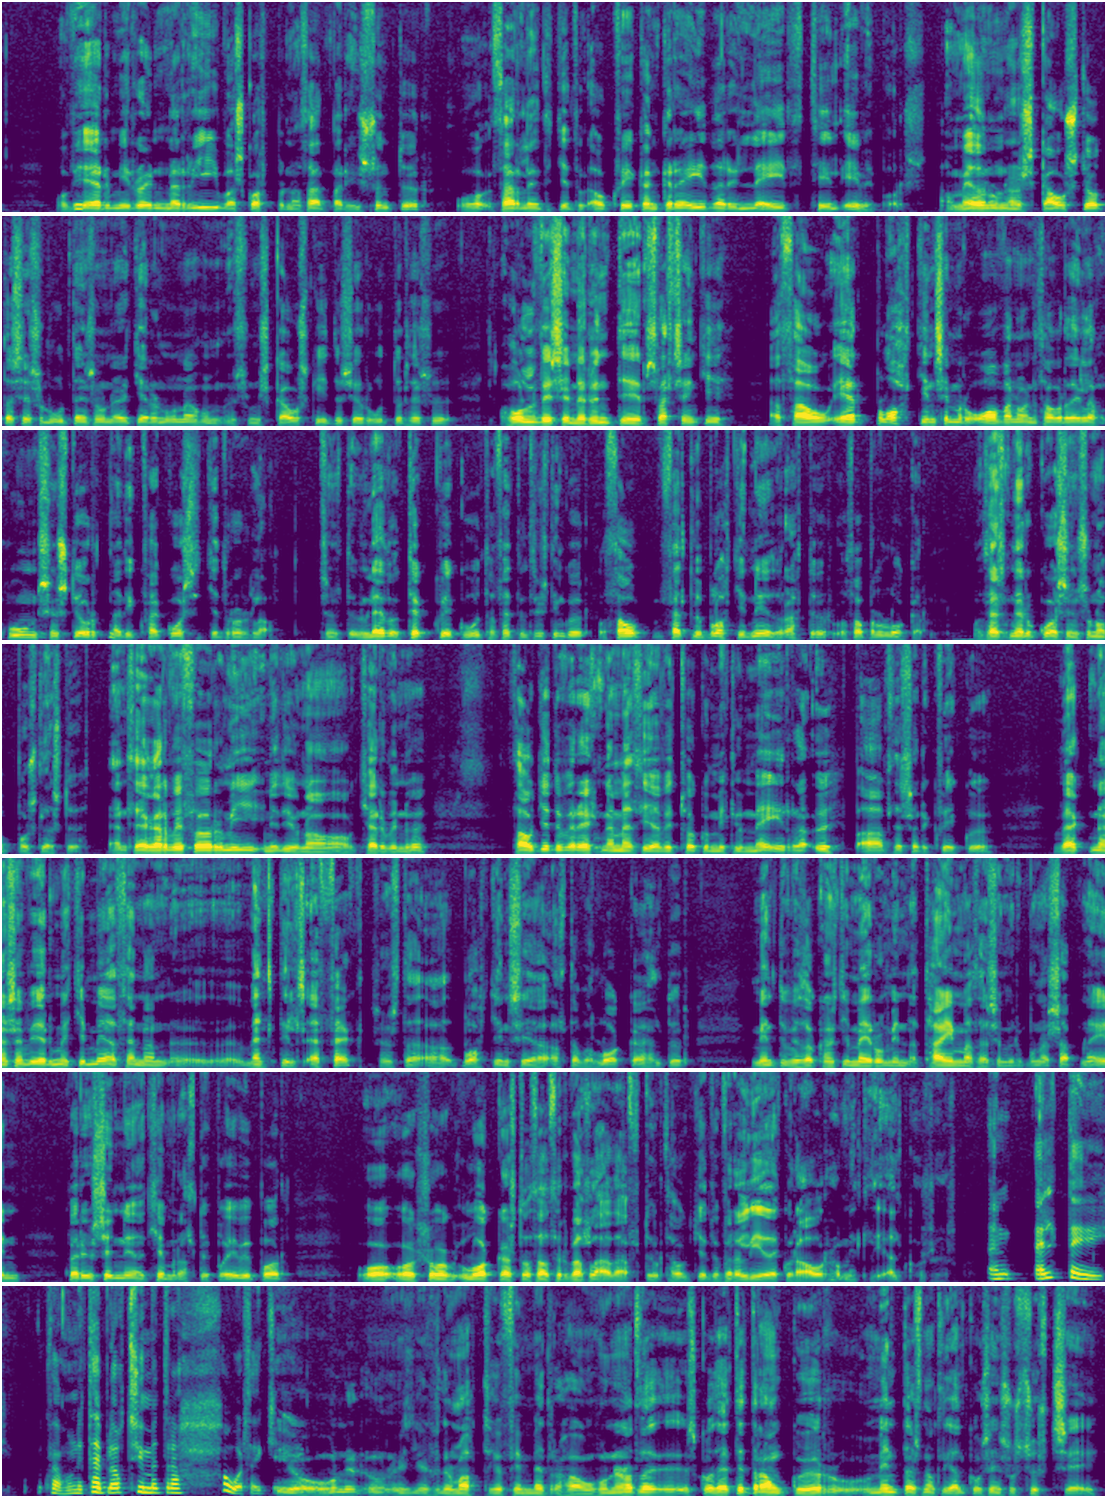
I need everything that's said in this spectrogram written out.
og við erum í raunin að rýfa skorpuna þar bara í sundur og þar leiði getur á kvikan greiðari leið til yfirbors. Á meðan hún er að skástjóta sér svona út eins og hún er að gera núna, hún skáskýtur sér út úr þessu holfi sem er undir svartsengi, að þá er blokkin sem er ofan á henni, þá er það eiginlega hún sem stjórnar í hvað gósið getur orðið lágt um leið og tek kviku út þá fellur þrýstingur og þá fellur blokkið niður aftur og þá bara lokar hann. Og þess vegna eru góðsinn svona opbóslega stuð en þegar við förum í miðjuna á kerfinu þá getum við reikna með því að við tökum miklu meira upp af þessari kviku vegna sem við erum ekki með þennan uh, ventilseffekt að blokkin sé alltaf að loka heldur myndum við þá kannski meira og minna tæma þar sem við erum búin að sapna inn hverju sinni það kemur allt upp á yfirborð og, og svo lokast og þá þurfum við að hlaða aftur þá getur við að fara að líða einhver ára á milli eldgóðs sko. En eldegi, hvað, hún er tæmlega 80 metra há er það ekki? Jó, hún er, hún er um 85 metra há hún er náttúrulega, sko þetta er drangur myndast náttúrulega eldgóðs eins og surtsegi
